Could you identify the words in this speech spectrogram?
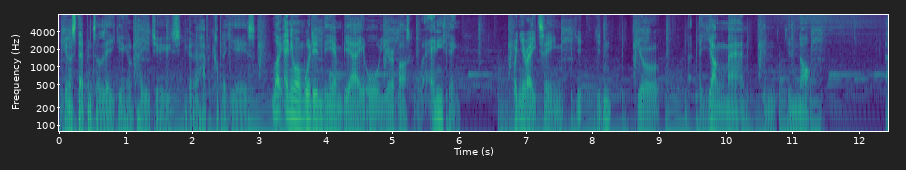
you're going to step into the league, you're going to pay your dues, you're going to have a couple of years, like anyone would in the NBA or Eurobasketball or anything. When you're 18, you, you, you're a young man. You're, you're not. Uh,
